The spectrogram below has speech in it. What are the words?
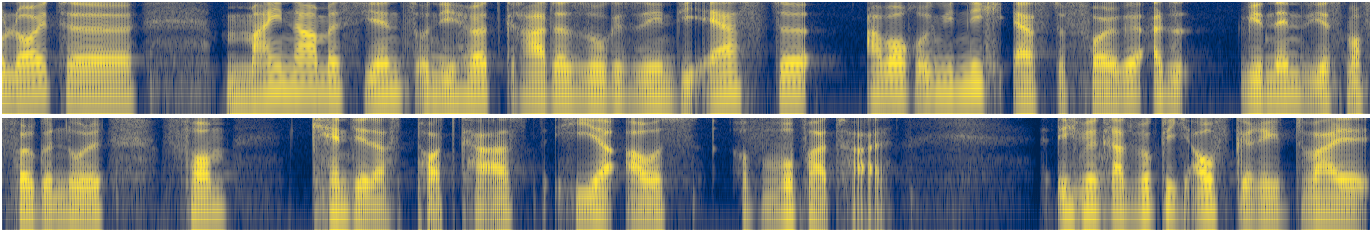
Leute, mein Name ist Jens und ihr hört gerade so gesehen die erste, aber auch irgendwie nicht erste Folge, also wir nennen sie jetzt mal Folge 0 vom Kennt ihr das Podcast hier aus Wuppertal. Ich bin gerade wirklich aufgeregt, weil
